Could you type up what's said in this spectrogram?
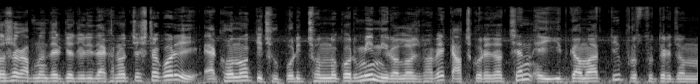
দর্শক, আপনাদেরকে যদি দেখানোর চেষ্টা করি, এখনও কিছু পরিচ্ছন্ন কর্মী নিরলসভাবে কাজ করে যাচ্ছেন এই ঈদগাহ মাঠটি প্রস্তুতের জন্য।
